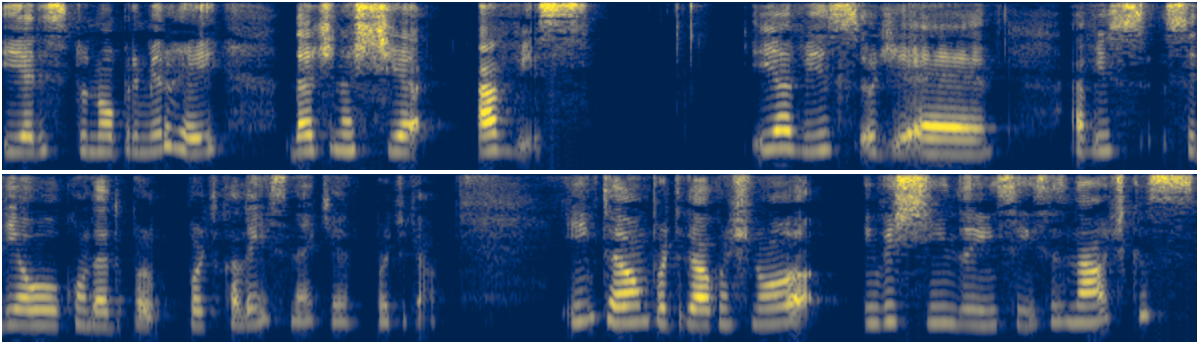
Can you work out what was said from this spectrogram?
e ele se tornou o primeiro rei da dinastia Avis. E Avis, eu, é, Avis seria o condado portucalense, né, que é Portugal. Então, Portugal continuou investindo em ciências náuticas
